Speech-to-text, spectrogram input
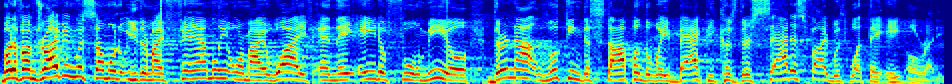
But if I'm driving with someone, either my family or my wife, and they ate a full meal, they're not looking to stop on the way back because they're satisfied with what they ate already.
